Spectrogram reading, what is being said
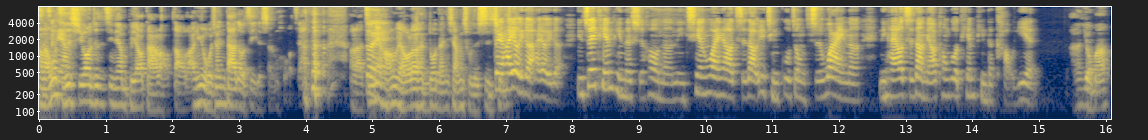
是好了，我只是希望就是尽量不要打扰到啦，因为我相信大家都有自己的生活，这样。好了，今天好像聊了很多难相处的事情。对，还有一个，还有一个，你追天平的时候呢，你千万要知道欲擒故纵之外呢，你还要知道你要通过天平的考验。啊，有吗？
